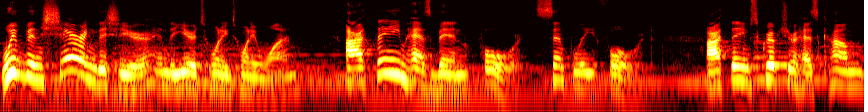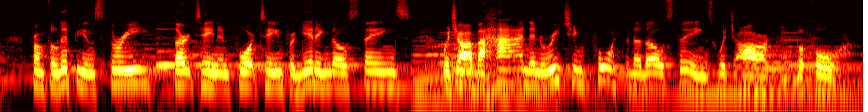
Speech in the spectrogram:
We've been sharing this year, in the year 2021, our theme has been forward, simply forward. Our theme scripture has come from Philippians 3 13 and 14, forgetting those things which are behind and reaching forth into those things which are before.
